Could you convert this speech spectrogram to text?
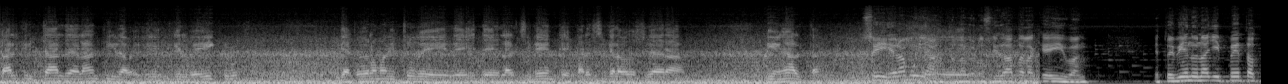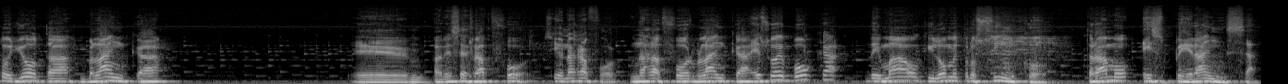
tal cristal de adelante y, la- y el vehículo, de acuerdo a la magnitud de- de- del accidente, parece que la velocidad era bien alta. Sí, era muy alta la velocidad a la que iban. Estoy viendo una jipeta Toyota blanca. Eh, parece RAV4. Sí, una RAV4. Una RAV4 blanca. Eso es Boca de Mao, kilómetro 5, tramo Esperanza.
